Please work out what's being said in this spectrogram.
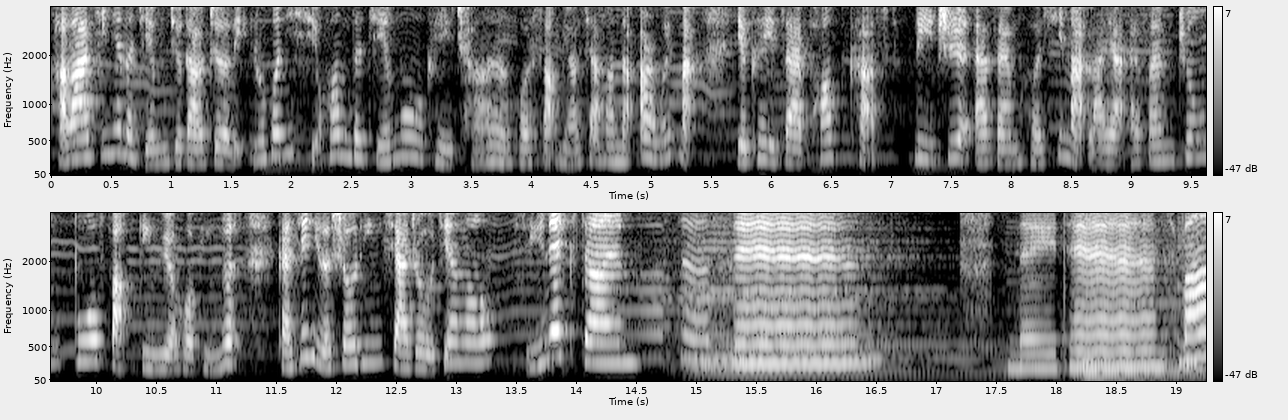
好啦，今天的节目就到这里。如果你喜欢我们的节目，可以长按或扫描下方的二维码，也可以在 Podcast、荔枝 FM 和喜马拉雅 FM 中播放、订阅或评论。感谢你的收听，下周见喽！See you next time. They dance by.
